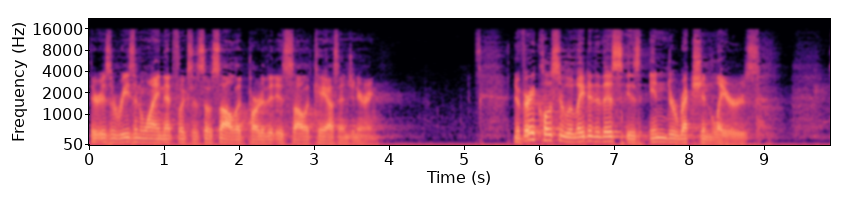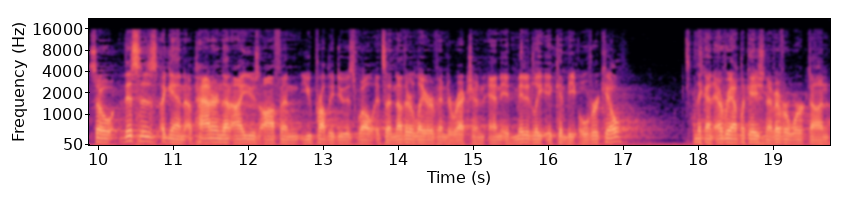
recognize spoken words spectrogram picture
There is a reason why Netflix is so solid. Part of it is solid chaos engineering. Now, very closely related to this is indirection layers. So, this is, again, a pattern that I use often. You probably do as well. It's another layer of indirection, and admittedly, it can be overkill. I think on every application I've ever worked on,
